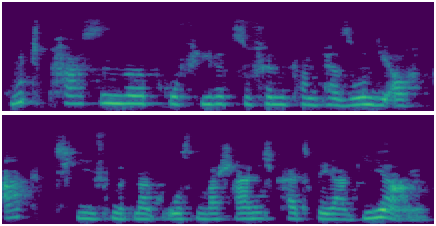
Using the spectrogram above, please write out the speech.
gut passende Profile zu finden von Personen, die auch aktiv mit einer großen Wahrscheinlichkeit reagieren.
